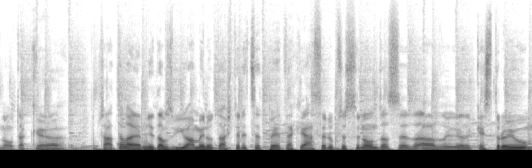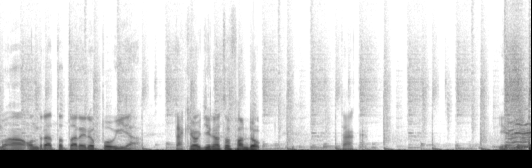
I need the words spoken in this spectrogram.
No tak eh, přátelé, mě tam zbývá minuta 45, tak já se jdu přesunout zase za, ke strojům a Ondra to tady dopovídá. Tak jo, jdi na to Fando. Tak. Je.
